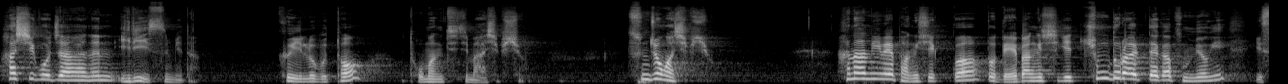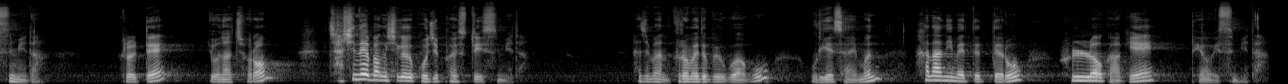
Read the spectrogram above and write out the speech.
하시고자 하는 일이 있습니다. 그 일로부터 도망치지 마십시오. 순종하십시오. 하나님의 방식과 또 내 방식이 충돌할 때가 분명히 있습니다. 그럴 때 요나처럼 자신의 방식을 고집할 수도 있습니다. 하지만 그럼에도 불구하고 우리의 삶은 하나님의 뜻대로 흘러가게 되어 있습니다.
